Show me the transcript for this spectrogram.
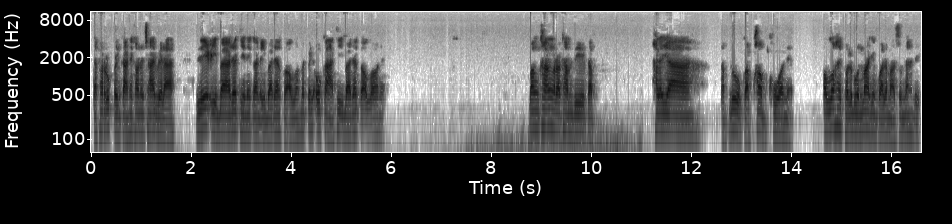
แต่พรุกเป็นการให้เขานั้นใช้เวลาเลอิบาดะที่ในการอิบาดะกับอัลลอฮ์มันเป็นโอกาสที่อิบาดะกับอัลลอฮ์เนี่ยบางครั้งเราทำดีกับภรรยากับลูกกับครอบครัวเนี่ยอัลลอฮ์ให้ผลบุญมากยิ่งกว่าละหมาดซุนนะห์อีก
